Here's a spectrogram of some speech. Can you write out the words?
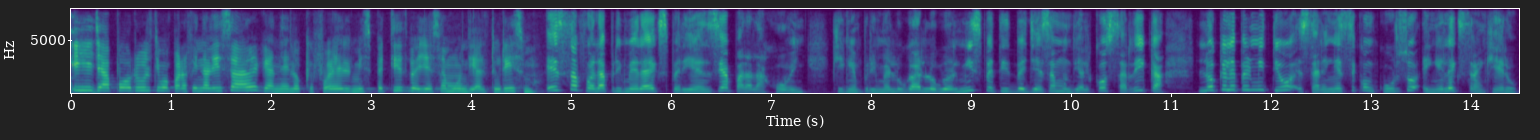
Y ya por último, para finalizar, gané lo que fue el Miss Petit Belleza Mundial Turismo. Esta fue la primera experiencia para la joven, quien en primer lugar logró el Miss Petit Belleza Mundial Costa Rica, lo que le permitió estar en este concurso en el extranjero.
